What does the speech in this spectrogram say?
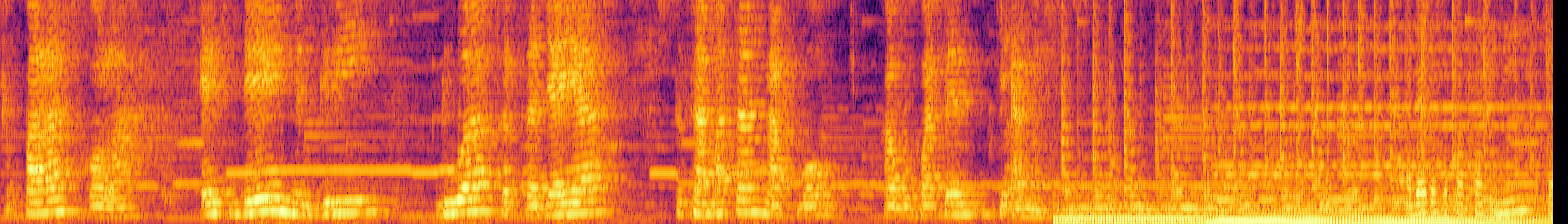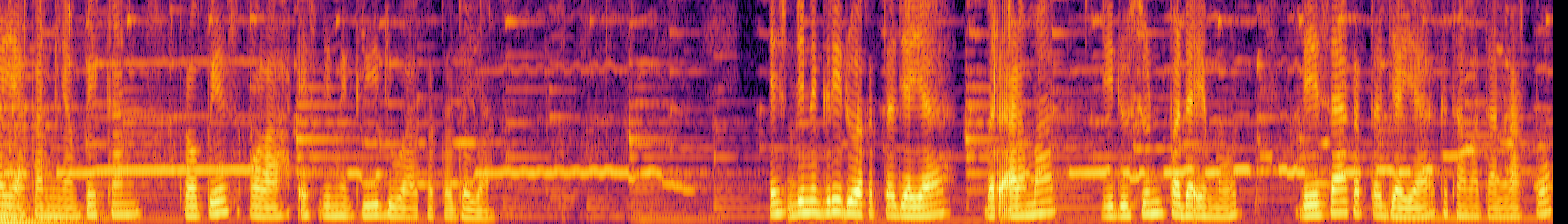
Kepala Sekolah SD Negeri 2 Kertajaya Kecamatan Lakbo, Kabupaten Ciamis. Pada kesempatan ini saya akan menyampaikan profil sekolah SD Negeri 2 Kertajaya. SD Negeri 2 Kertajaya beralamat di Dusun Padaemut, Desa Kertajaya, Kecamatan Lakpok,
